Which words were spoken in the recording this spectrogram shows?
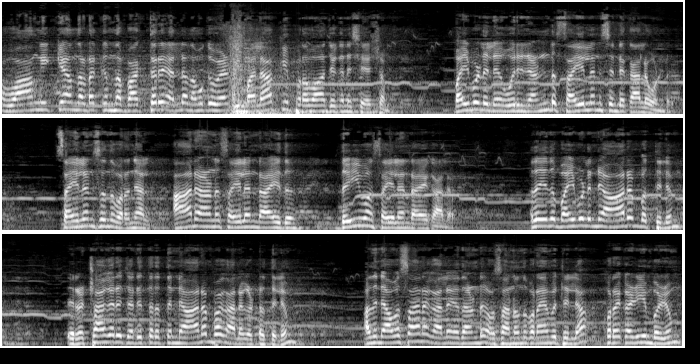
വാങ്ങിക്കാൻ നടക്കുന്ന ഭക്തരെ അല്ല നമുക്ക് വേണ്ട. ഈ മലാക്കി പ്രവാചകന് ശേഷം ബൈബിളിൽ ഒരു രണ്ട് സൈലൻസിന്റെ കാലമുണ്ട്. സൈലൻസ് എന്ന് പറഞ്ഞാൽ ആരാണ് സൈലന്റ് ആയത്? ദൈവം സൈലന്റ് ആയ കാലം. അതായത് ബൈബിളിന്റെ ആരംഭത്തിലും രക്ഷാകര ചരിത്രത്തിന്റെ ആരംഭ കാലഘട്ടത്തിലും അതിന്റെ അവസാന കാലം ഏതാണ്ട് അവസാനം എന്ന് പറയാൻ പറ്റില്ല. കുറെ കഴിയുമ്പോഴും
